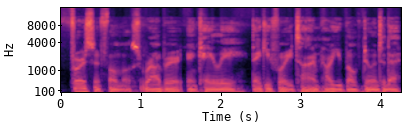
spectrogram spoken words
First and foremost, Robert and Kay Lee, thank you for your time. How are you both doing today?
